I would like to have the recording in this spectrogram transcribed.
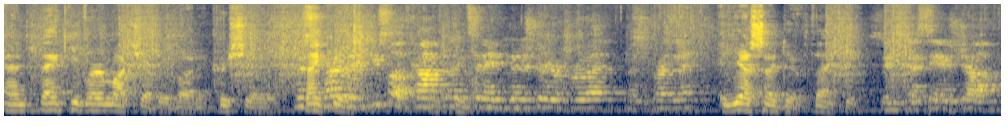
And thank you very much, everybody. Appreciate it. Mr. Thank President, you. do you still have confidence in Administrator Pruitt, Mr. President? Yes, I do. Thank you. So he's gonna stay in his job?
